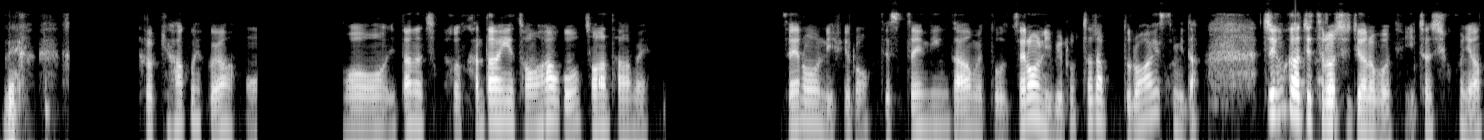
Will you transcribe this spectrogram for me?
네. 그렇게 하고 있고요. 어, 뭐 일단은 그 간단하게 정하고 정한 다음에 새로운 리뷰로 데스티닝 다음에 또 새로운 리뷰로 찾아보도록 하겠습니다. 지금까지 들어주신 여러분 2019년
